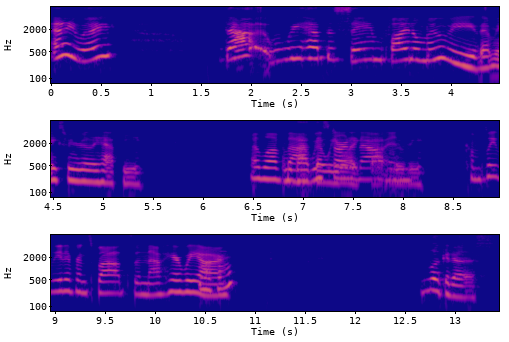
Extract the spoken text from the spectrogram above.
Anyway, that we had the same final movie. That makes me really happy. I love that. We that we started out in completely different spots and now here we are. Mhm. Look at us.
